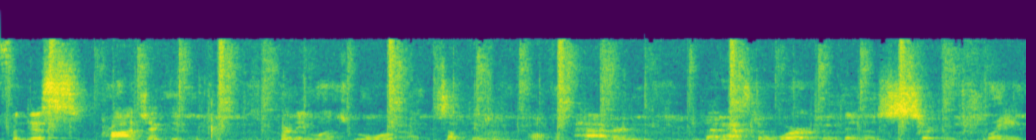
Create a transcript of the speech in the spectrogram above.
For this project, it's pretty much more like something of a pattern that has to work within a certain frame.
